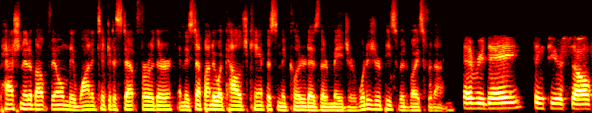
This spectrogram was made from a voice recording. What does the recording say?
passionate about film, they want to take it a step further and they step onto a college campus and declare it as their major? What is your piece of advice for them? Every day think to yourself,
